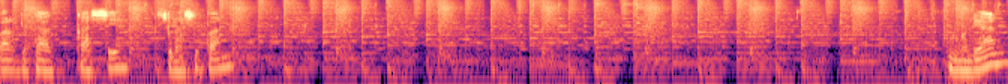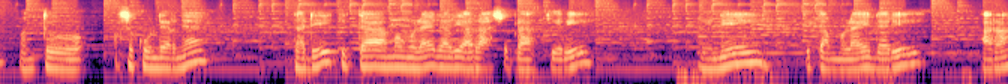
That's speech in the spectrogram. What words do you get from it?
tebal kita kasih sulasi ban kemudian untuk sekundernya tadi kita memulai dari arah sebelah kiri. Ini kita mulai dari arah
